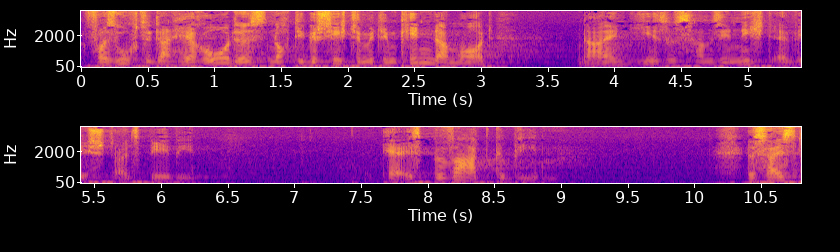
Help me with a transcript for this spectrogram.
versuchte dann Herodes noch die Geschichte mit dem Kindermord. Nein, Jesus haben sie nicht erwischt als Baby. Er ist bewahrt geblieben. Das heißt,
